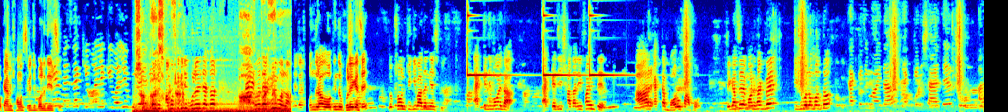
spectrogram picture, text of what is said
ওকে আমি সমস্ত কিছু বলে দিয়েছি। সমস্ত কিছু ভুলে যায় তোর? বললাম। বন্ধুরা, ও কিন্তু ভুলে গেছে। তো শোন, কি কি বাজার নিয়ে আসবি? এক কেজি ময়দা, এক কেজি সাদা রিফাইন তেল আর একটা বড় পাপড়। ঠিক আছে? মনে থাকবে? কি কি বললাম বলতো? এক কেজি ময়দা এক কেজি সাদা তেল আর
